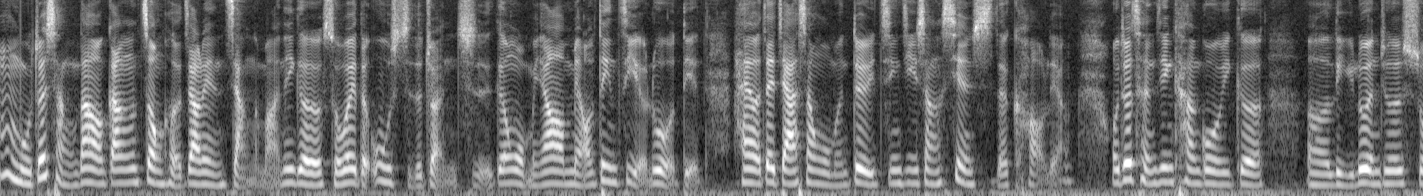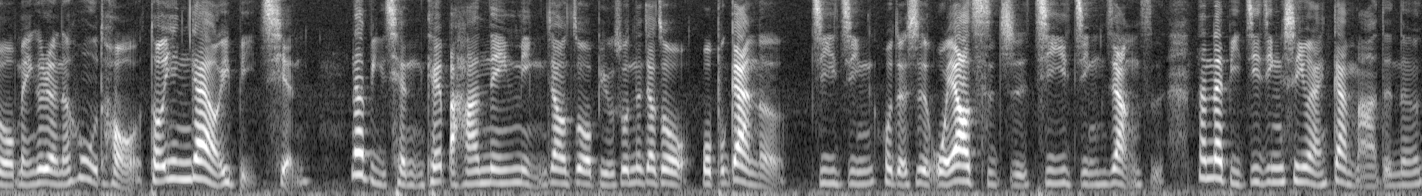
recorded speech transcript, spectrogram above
嗯，我就想到刚刚综合教练讲的嘛，那个所谓的务实的转职，跟我们要锚定自己的弱点，还有再加上我们对于经济上现实的考量，我就曾经看过一个呃理论，就是说每个人的户头都应该有一笔钱，那笔钱你可以把它 name 叫做，比如说那叫做我不干了。基金，或者是我要辞职基金这样子，那那笔基金是用来干嘛的呢？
